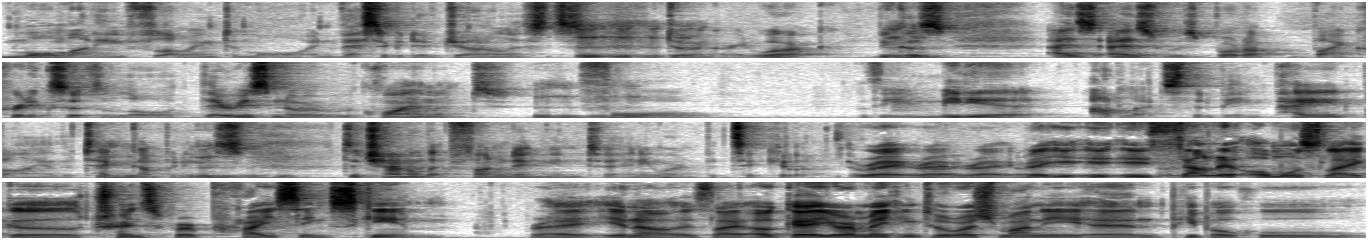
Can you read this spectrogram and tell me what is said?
more money flowing to more investigative journalists doing great work. Because, as, as was brought up by critics of the law, there is no requirement mm-hmm, mm-hmm. for the media outlets that are being paid by the tech mm-hmm, companies to channel that funding into anywhere in particular. Right, right, right. right. It, it, it sounded almost like a transfer pricing scheme, right? You know, it's like okay, you're making too much money, and people who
